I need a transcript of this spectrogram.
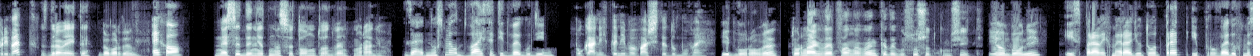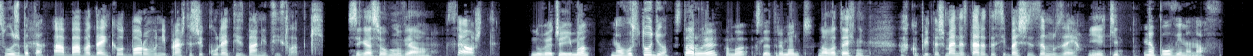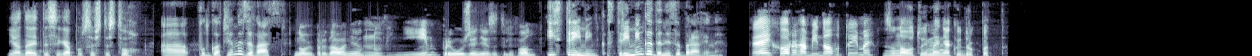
Привет! Здравейте! Добър ден! Ехо! Днес е денят на Световното адвентно радио. Заедно сме от 22 години. Поканихте ни във вашите домове. И дворове, Турнах вепва навънка да го слушат комшиите. и амбони, Изправихме радиото отпред и проведохме службата. А баба Денка от Борово ни пращаше колети с баници и сладки. Сега се обновяваме. Все още. но вече има. Ново студио. Старо е, ама след ремонт. Нова техника Ако питаш мене, старата си беше за музея. и екип. Наполовина нов. Я дайте сега по същество. А подготвяме за вас Нови предавания, Новини. приложения за телефон. и стриминг. Стриминга да не забравяме. Ей, хора, ами новото име? За новото име е някой друг път.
